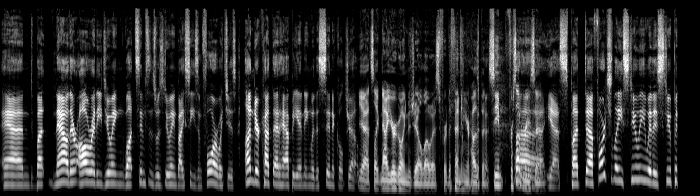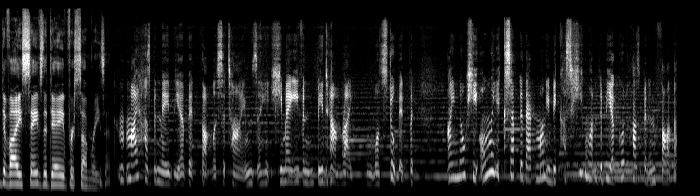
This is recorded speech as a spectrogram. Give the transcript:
And but now they're already doing what Simpsons was doing by season four, which is undercut that happy ending with a cynical joke. Yeah, it's like now you're going to jail, Lois, for defending your husband. See, for some Uh, reason. Yes, but uh, fortunately, Stewie with his stupid device saves the day for some reason. My husband may be a bit thoughtless at times. He, he may even be downright, well, stupid, but I know he only accepted that money because he wanted to be a good husband and father.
